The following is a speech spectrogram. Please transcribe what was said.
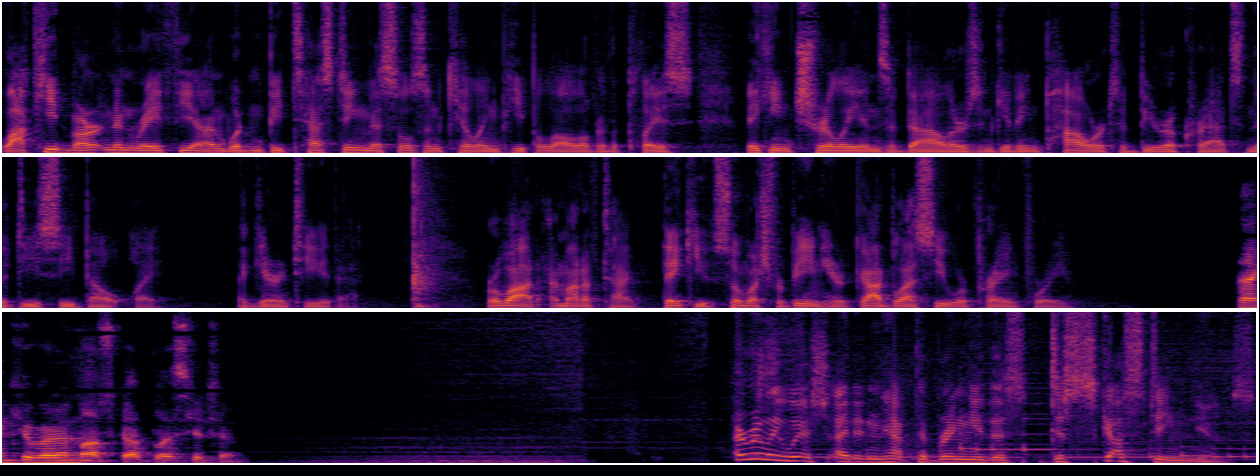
Lockheed Martin and Raytheon wouldn't be testing missiles and killing people all over the place, making trillions of dollars and giving power to bureaucrats in the DC Beltway. I guarantee you that. Rawad, I'm out of time. Thank you so much for being here. God bless you. We're praying for you. Thank you very much. God bless you too. I really wish I didn't have to bring you this disgusting news.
